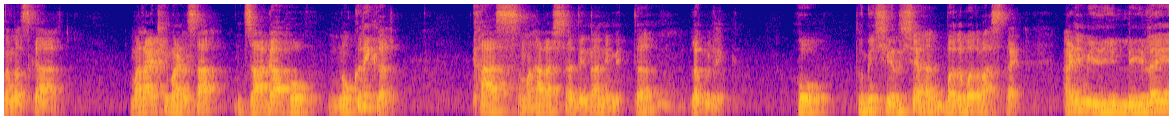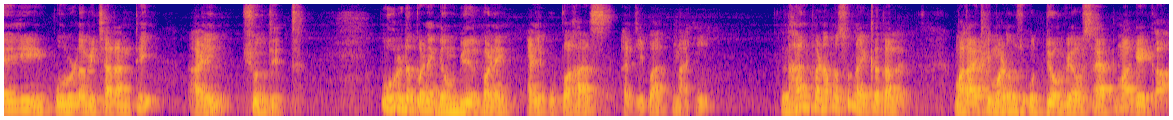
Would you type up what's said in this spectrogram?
नमस्कार. मराठी माणसा जागा हो नोकरी कर. खास महाराष्ट्र दिनानिमित्त लघुलेख. हो तुम्ही शीर्षक बरोबर वाचताय. आणि मी लिहिलंही पूर्ण विचारांती आणि शुद्धीत. पूर्णपणे गंभीरपणे आणि उपहास अजिबात नाही. लहानपणापासून ऐकत आलं मराठी माणूस उद्योग व्यवसायात मागे का?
